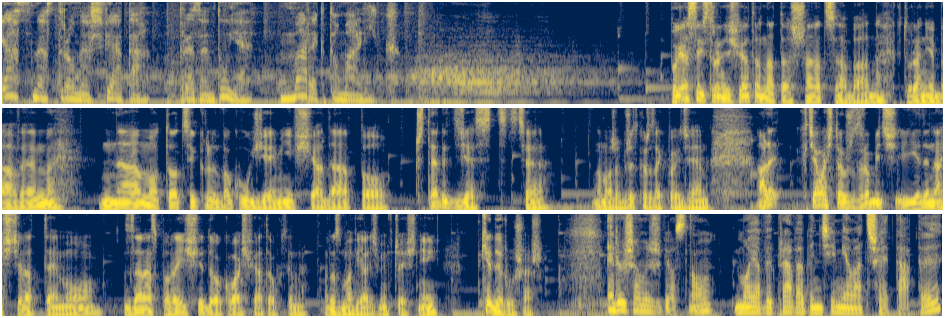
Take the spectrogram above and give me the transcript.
Jasna strona świata prezentuje Marek Tomalik. Po jasnej stronie świata Natasza Caban, która niebawem na motocykl wokół Ziemi wsiada po czterdziestce. No może brzydko, że tak powiedziałem, ale chciałaś to już zrobić 11 lat temu, zaraz po rejsie dookoła świata, o którym rozmawialiśmy wcześniej. Kiedy ruszasz? Ruszam już wiosną. Moja wyprawa będzie miała trzy etapy.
